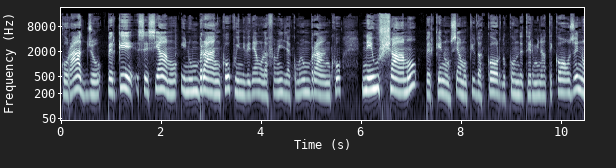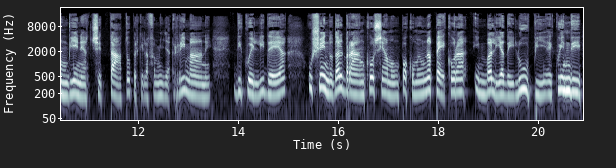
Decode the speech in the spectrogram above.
coraggio, perché se siamo in un branco, quindi vediamo la famiglia come un branco, ne usciamo perché non siamo più d'accordo con determinate cose, non viene accettato perché la famiglia rimane di quell'idea. Uscendo dal branco siamo un po' come una pecora in balia dei lupi e quindi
